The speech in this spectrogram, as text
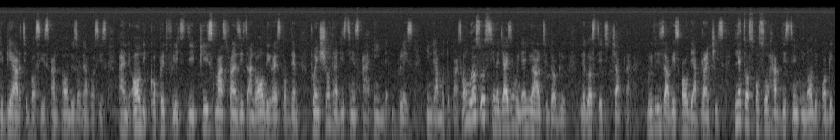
the BRT buses and all these other buses and all the corporate fleets, the Peace Mass Transit and all the rest of them to ensure that these things are in place in their motor parks. And we're also synergizing with NURTW, Lagos State Chapter, vis-a-vis all their branches. Let us also have this thing in all the public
